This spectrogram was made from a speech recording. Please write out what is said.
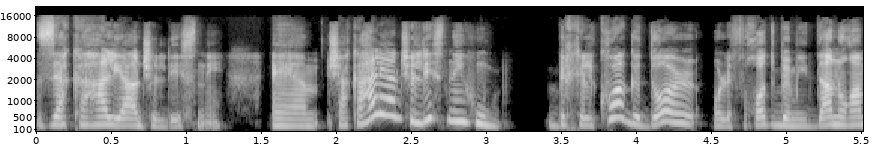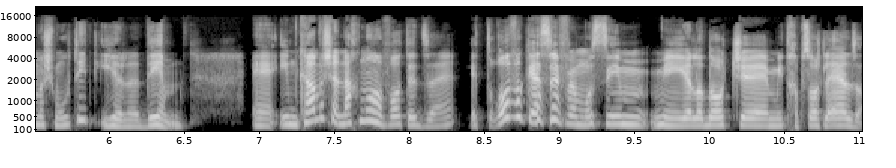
זה הקהל יעד של דיסני. שהקהל יעד של דיסני הוא בחלקו הגדול או לפחות במידה נורא משמעותית ילדים. אה, עם כמה שאנחנו אוהבות את זה את רוב הכסף הם עושים מילדות שמתחפשות לאלזה.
